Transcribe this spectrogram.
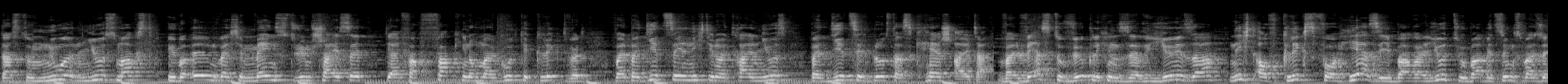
dass du nur News machst über irgendwelche Mainstream-Scheiße, die einfach fucking nochmal gut geklickt wird. Weil bei dir zählen nicht die neutralen News, bei dir zählt bloß das Cash, Alter. Weil wärst du wirklich ein seriöser, nicht auf Klicks vorhersehbarer YouTuber, YouTuber bzw.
